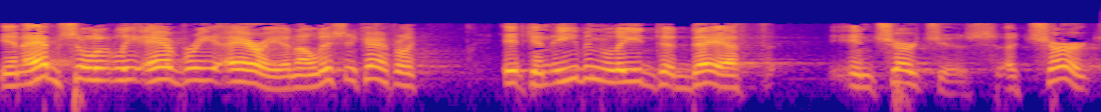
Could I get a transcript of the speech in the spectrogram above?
in absolutely every area. Now listen carefully. It can even lead to death in churches. A church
